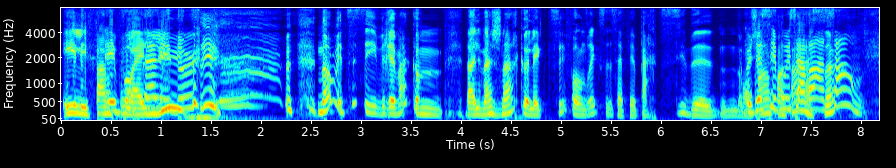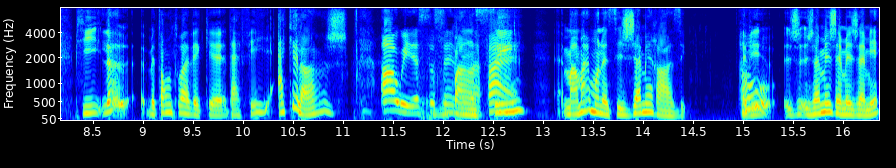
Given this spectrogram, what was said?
et les femmes Et pourtant, poilues. les deux. non, mais tu sais, c'est vraiment comme dans l'imaginaire collectif, on dirait que ça, ça fait partie de. on Ben, je sais, encore ça va ensemble. Puis là, mettons toi avec euh, ta fille, à quel âge Ah oui, ça, c'est pensez Ma mère, moi, ne s'est jamais rasée. Oh. Jamais, jamais, jamais.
